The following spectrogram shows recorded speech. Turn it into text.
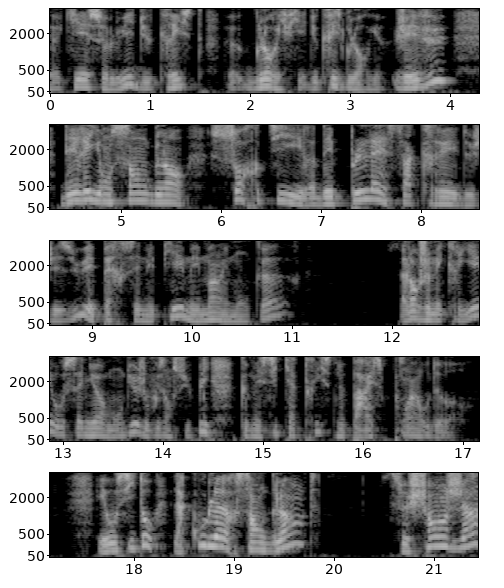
euh, qui est celui du Christ euh, glorifié, du Christ glorieux. J'ai vu des rayons sanglants sortir des plaies sacrées de Jésus et percer mes pieds, mes mains et mon cœur. Alors je m'écriai, Ô Seigneur mon Dieu, je vous en supplie, que mes cicatrices ne paraissent point au dehors. Et aussitôt la couleur sanglante se changea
